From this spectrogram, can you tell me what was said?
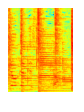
que eu me antecipo.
